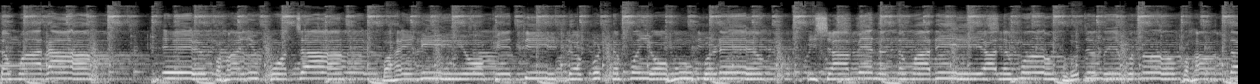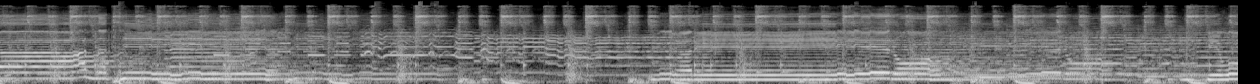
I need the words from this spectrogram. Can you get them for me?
તમારા એ ભાઈ પહોંચા ભાઈની ઓખેથી ડબ ડબ હું પડે. ઈશાબેન તમારી યાદમાં ભોજન એમનો ભાવતા નથી. અરે રોમ, કેવો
